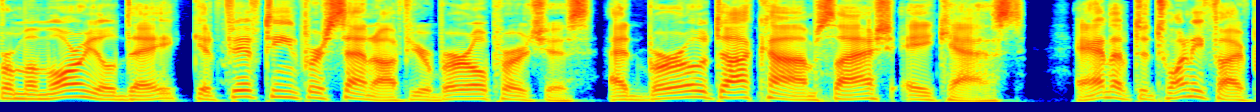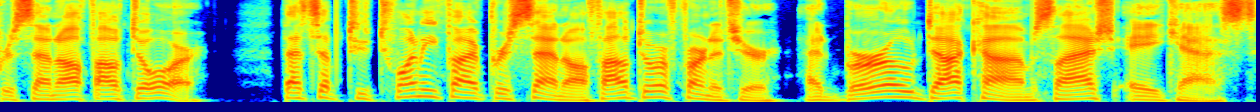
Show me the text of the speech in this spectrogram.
For Memorial Day, get 15% off your Burrow purchase at burrow.com slash ACAST and up to 25% off outdoor. That's up to 25% off outdoor furniture at burrow.com slash ACAST.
